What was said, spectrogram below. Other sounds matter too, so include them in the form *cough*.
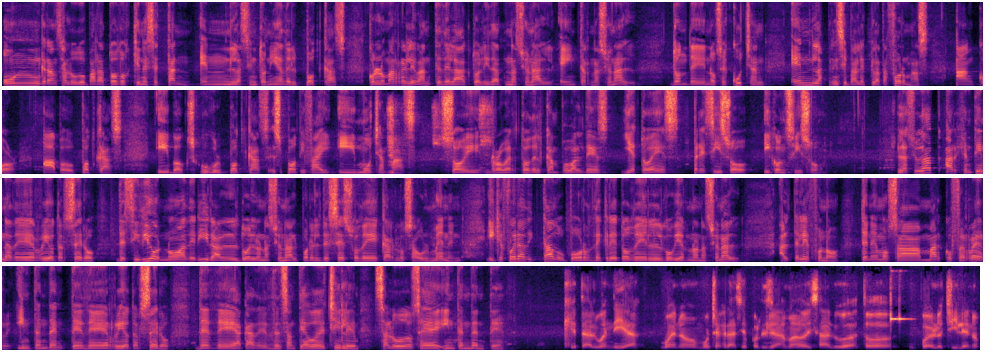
Un gran saludo para todos quienes están en la sintonía del podcast con lo más relevante de la actualidad nacional e internacional, donde nos escuchan en las principales plataformas Anchor, Apple Podcasts, Evox, Google Podcasts, Spotify y muchas más. Soy Roberto del Campo Valdés y esto es Preciso y Conciso. La ciudad argentina de Río Tercero decidió no adherir al duelo nacional por el deceso de Carlos Saúl Menem y que fuera dictado por decreto del gobierno nacional. Al teléfono tenemos a Marco Ferrer, intendente de Río Tercero, desde acá, desde Santiago de Chile. Saludos, eh, intendente. ¿Qué tal? Buen día. Bueno, muchas gracias por el llamado y saludos a todo el pueblo chileno.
